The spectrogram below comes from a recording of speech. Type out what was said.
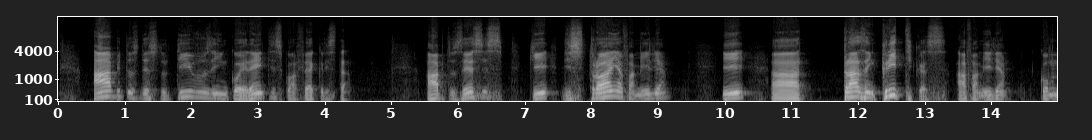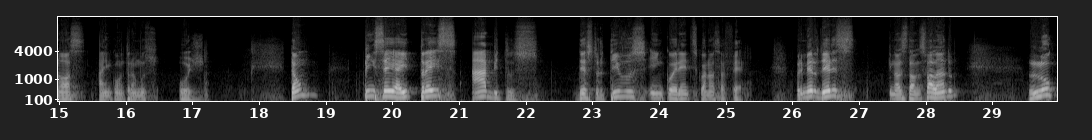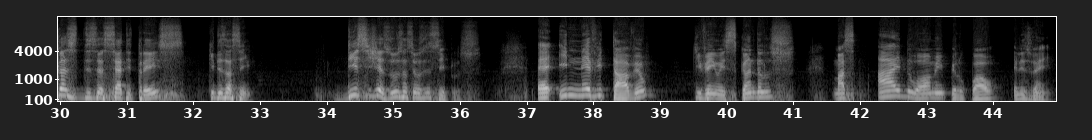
hábitos destrutivos e incoerentes com a fé cristã. Hábitos esses que destroem a família, e ah, trazem críticas à família como nós a encontramos hoje. Então, pensei aí três hábitos destrutivos e incoerentes com a nossa fé. O primeiro deles, que nós estamos falando, Lucas 17:3, que diz assim: Disse Jesus a seus discípulos: É inevitável que venham escândalos, mas ai do homem pelo qual eles vêm.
